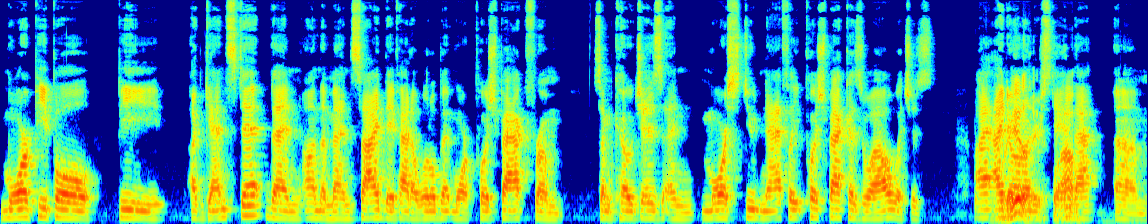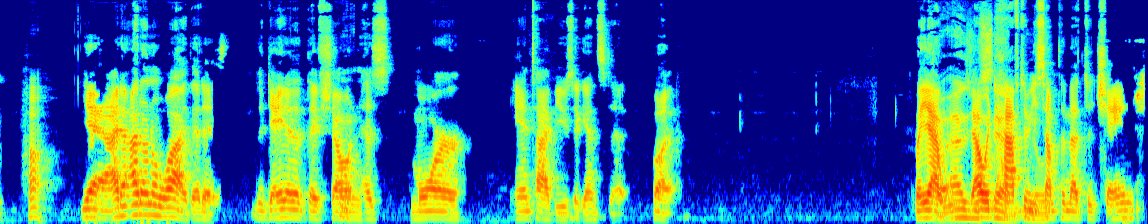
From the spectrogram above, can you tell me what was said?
more people be against it than on the men's side. They've had a little bit more pushback from some coaches and more student athlete pushback as well, which is I, I don't Really? understand Wow. that. Um, Huh. yeah, I, I don't know why that is. The data that they've shown has more anti views against it, but but yeah, Well, that would said, have to be know- something that to change.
